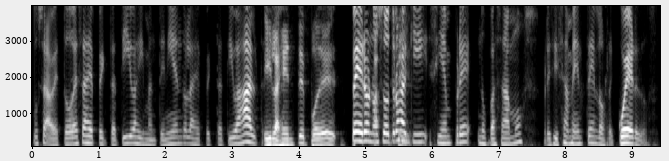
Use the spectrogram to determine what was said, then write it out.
tú sabes, todas esas expectativas y manteniendo las expectativas altas. Y la gente puede... Pero nosotros Ah, sí. aquí siempre nos basamos precisamente en los recuerdos,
